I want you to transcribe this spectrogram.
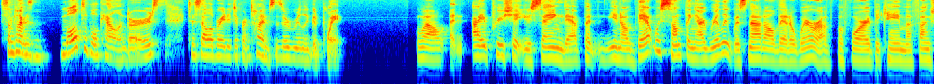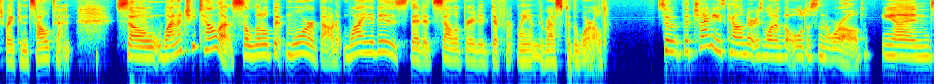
sometimes multiple calendars to celebrate at different times is a really good point. Well, I appreciate you saying that, but you know, that was something I really was not all that aware of before I became a feng shui consultant. So, why don't you tell us a little bit more about it, why it is that it's celebrated differently in the rest of the world? So, the Chinese calendar is one of the oldest in the world. And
